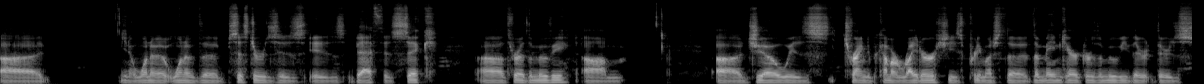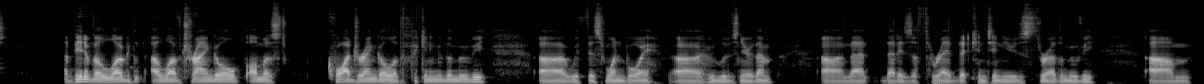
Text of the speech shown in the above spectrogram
uh, you know, one of one of the sisters is is Beth is sick uh, throughout the movie. Um, uh, Jo is trying to become a writer. She's pretty much the the main character of the movie. There there's a bit of a love a love triangle, almost quadrangle at the beginning of the movie, uh, with this one boy uh, who lives near them. Uh, that that is a thread that continues throughout the movie. Um,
